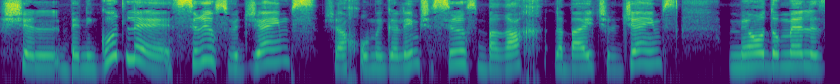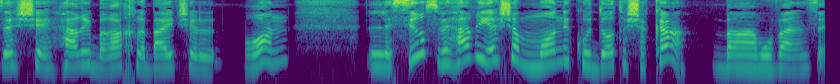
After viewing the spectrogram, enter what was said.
שבניגוד לסיריוס וג'יימס, שאנחנו מגלים שסיריוס ברח לבית של ג'יימס, מאוד דומה לזה שהארי ברח לבית של רון, לסירוס והארי יש המון נקודות השקה במובן הזה.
